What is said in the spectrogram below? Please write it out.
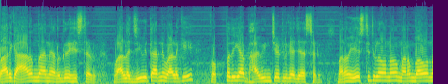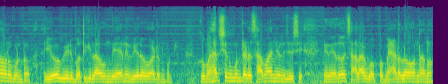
వారికి ఆనందాన్ని అనుగ్రహిస్తాడు. వాళ్ళ జీవితాన్ని వాళ్ళకి గొప్పదిగా భావించేట్లుగా చేస్తాడు. మనం ఏ స్థితిలో ఉన్నామో మనం బాగున్నాం అనుకుంటాం. అయ్యో వీడి బతుకు ఇలా ఉంది అని వేరే వాడు అనుకుంటాడు. ఒక మహర్షి అనుకుంటాడు సామాన్యుని చూసి నేను ఏదో చాలా గొప్ప మేడలో ఉన్నాను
